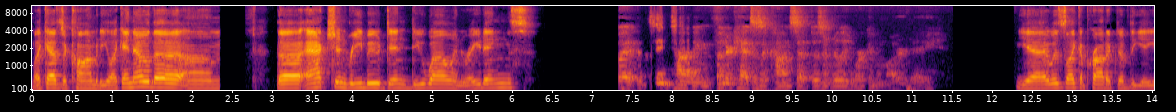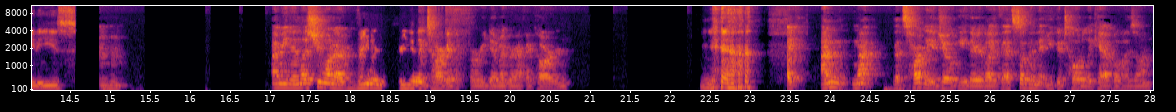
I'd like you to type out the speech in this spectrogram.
like as a comedy. Like I know the um the action reboot didn't do well in ratings. But at the same time, Thundercats as a concept doesn't really work in the modern day. Yeah, it was like a product of the 80s. Mm-hmm. I mean, unless you want to really, really target the furry demographic hard. Yeah. Like, I'm not, that's hardly a joke either. Like, that's something that you could totally capitalize on.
